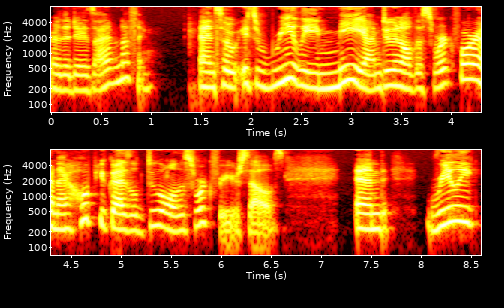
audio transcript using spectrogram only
are the days I have nothing. And so it's really me I'm doing all this work for. And I hope you guys will do all this work for yourselves and really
